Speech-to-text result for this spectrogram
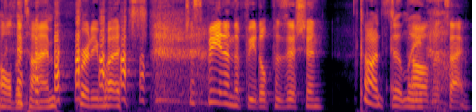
all the time, pretty much. Just being in the fetal position Constantly. all the time.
